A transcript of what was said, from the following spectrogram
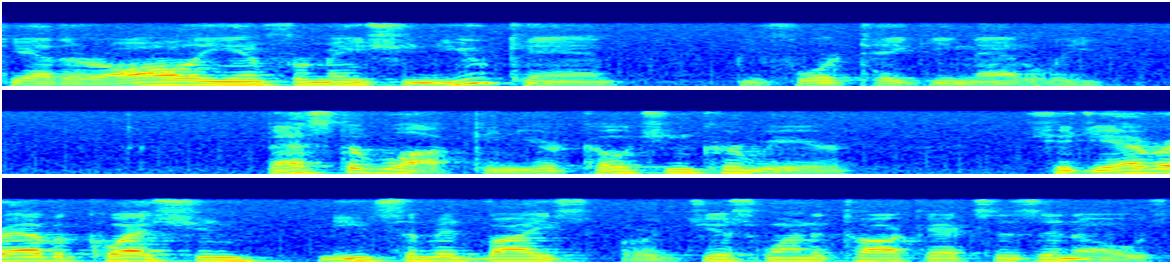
gather all the information you can before taking that leap. Best of luck in your coaching career. Should you ever have a question, need some advice, or just want to talk X's and O's,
